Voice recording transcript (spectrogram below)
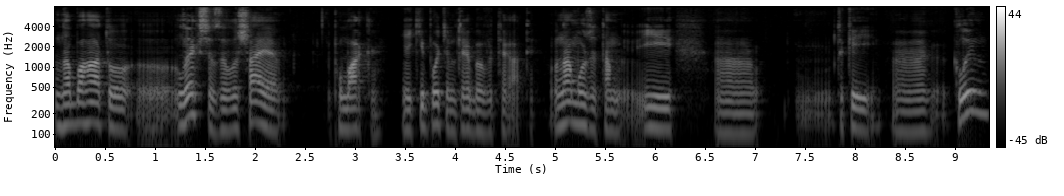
набагато е, легше залишає помарки, які потім треба витирати. Вона може там і такий е, клин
